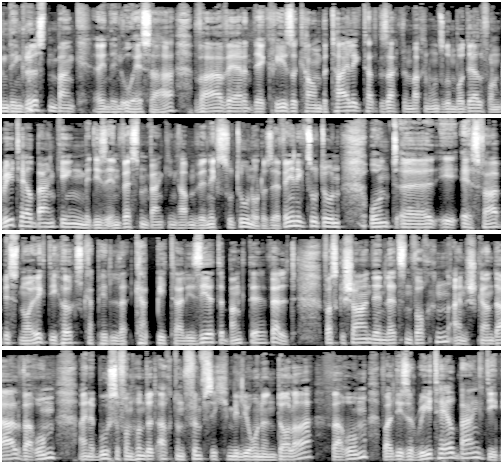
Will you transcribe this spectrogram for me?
den größten Bank in den USA, war während der Krise kaum beteiligt, hat gesagt, wir machen unser Modell von Retail Banking, mit diesem Investment Banking haben wir nichts zu tun oder sehr wenig zu tun. Und äh, es war bis neulich die höchst kapitalisierte Bank der Welt. Was geschah in den letzten Wochen? Ein Skandal. Warum? Eine Buße von 158 Millionen Dollar. Warum? Weil diese Retailbank, die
